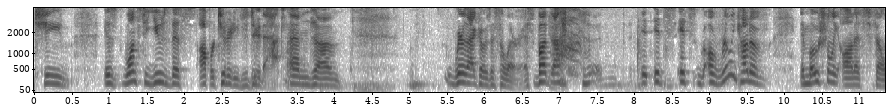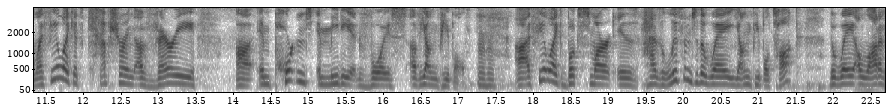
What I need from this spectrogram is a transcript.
she is wants to use this opportunity to do that. And um, where that goes is hilarious, but uh, it, it's it's a really kind of emotionally honest film. I feel like it's capturing a very uh, important immediate voice of young people. Uh, I feel like Booksmart is has listened to the way young people talk, the way a lot of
